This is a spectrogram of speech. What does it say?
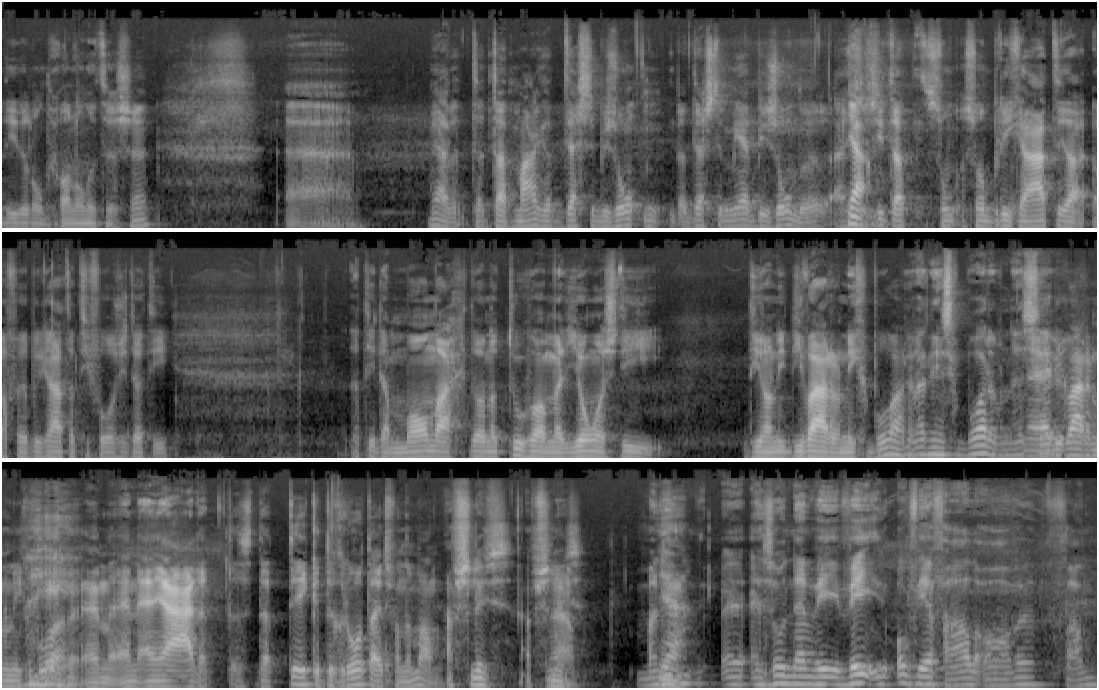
die er rond gewoon ondertussen. Ja, dat, dat, dat maakt het des te, bijzonder, dat des te meer bijzonder. Als Ja. je ziet dat zo'n zo'n brigade, ja, of een brigade dat hij voorziet, dat hij dat hij dan maandag door naartoe gaat met jongens die, die, nog niet, die waren nog niet geboren. waren niet eens geboren. Nee, die waren nog niet geboren. En, en, en ja, dat, dat, is- dat tekent de grootheid van de man. Absoluut, absoluut. Ja. Maar eh, en zo nemen we, we ook weer verhalen over van...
